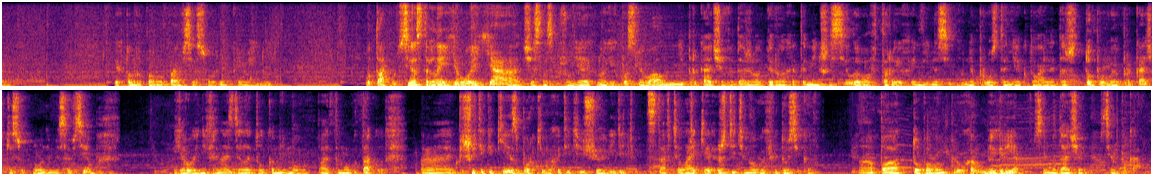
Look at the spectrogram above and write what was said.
те, кто на PvP, все с огненками идут. Вот так вот. Все остальные герои, я, честно скажу, я их многих посливал, не прокачиваю. Даже, во-первых, это меньше силы, во-вторых, они на сегодня просто не актуальны. Даже топовые прокачки с утнонами совсем герои ни хрена сделать толком не могут. Поэтому вот так вот. Э, пишите, какие сборки вы хотите еще видеть. Ставьте лайки, ждите новых видосиков э, по топовым плюхам в игре. Всем удачи, всем пока.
